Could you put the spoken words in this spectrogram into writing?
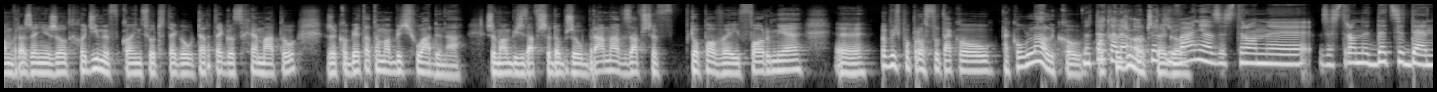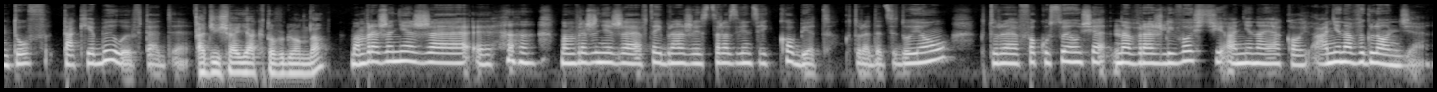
Mam wrażenie, że odchodzimy w końcu od tego utartego schematu, że kobieta to ma być ładna, że ma być zawsze dobrze ubrana, zawsze w topowej formie, ma być po prostu taką, taką lalką. No tak, Odchodzimy ale oczekiwania ze strony, ze strony decydentów takie były wtedy. A dzisiaj jak to wygląda? Mam wrażenie, że mam wrażenie, że w tej branży jest coraz więcej kobiet, które decydują, które fokusują się na wrażliwości, a nie na jakości, a nie na wyglądzie.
